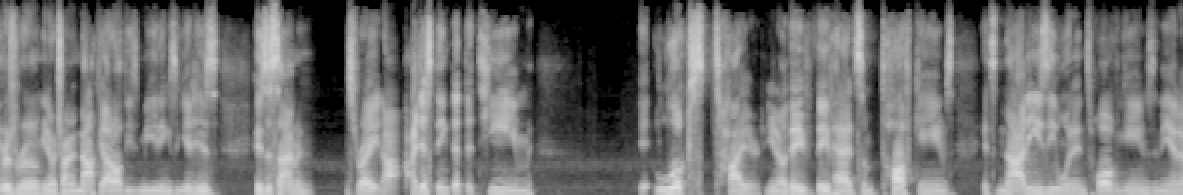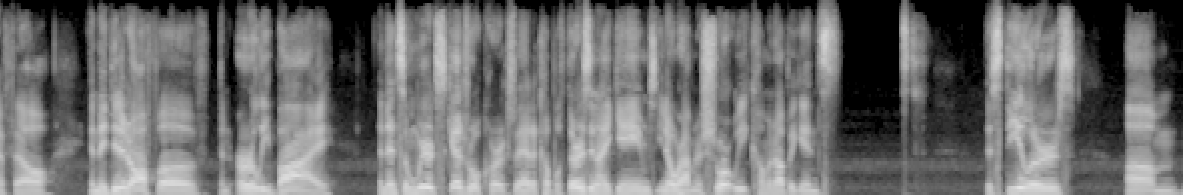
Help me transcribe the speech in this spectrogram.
receivers room, you know, trying to knock out all these meetings and get his his assignments right. I, I just think that the team it looks tired. You know, they've they've had some tough games. It's not easy winning 12 games in the NFL, and they did it off of an early bye and then some weird schedule quirks. They had a couple Thursday night games. You know, we're having a short week coming up against the Steelers. Um,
